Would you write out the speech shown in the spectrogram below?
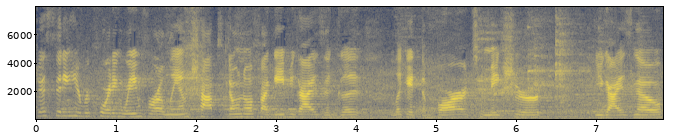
Just sitting here recording, waiting for our lamb chops. Don't know if I gave you guys a good look at the bar to make sure you guys know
